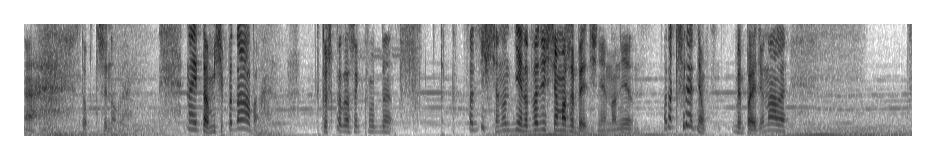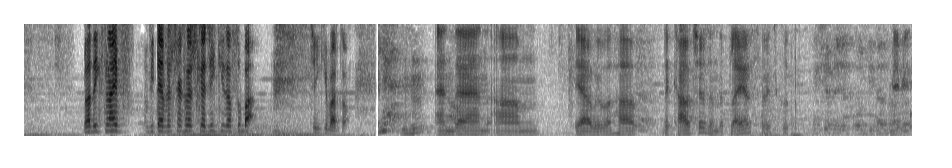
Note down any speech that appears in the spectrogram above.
Ech, top 3 nowe. No i to mi się podoba. Tylko szkoda, że kurde... tak 20, no nie, no 20 może być, nie? No nie... No tak średnio bym powiedział, no ale... Bladix Live, witaj Leszka Chleszka, dzięki za suba. Dzięki bardzo. and then um, yeah, we will have the couches and the players, so it's good. Maybe you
